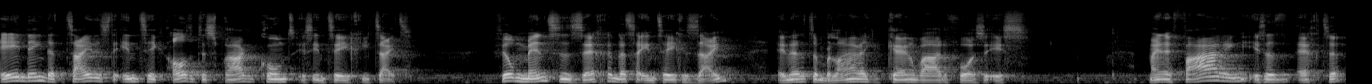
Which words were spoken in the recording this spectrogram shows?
Eén ding dat tijdens de intake altijd te sprake komt, is integriteit. Veel mensen zeggen dat zij integer zijn en dat het een belangrijke kernwaarde voor ze is. Mijn ervaring is dat het echter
